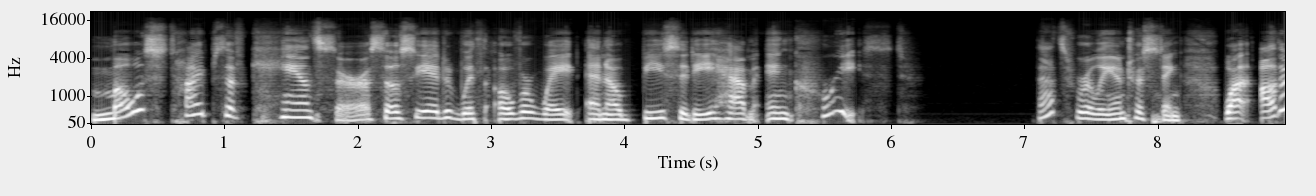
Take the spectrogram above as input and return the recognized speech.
Most types of cancer associated with overweight and obesity have increased. That's really interesting. While other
